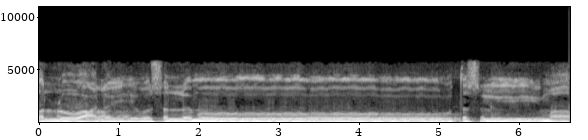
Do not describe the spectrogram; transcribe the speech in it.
صلوا عليه وسلموا تسليما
